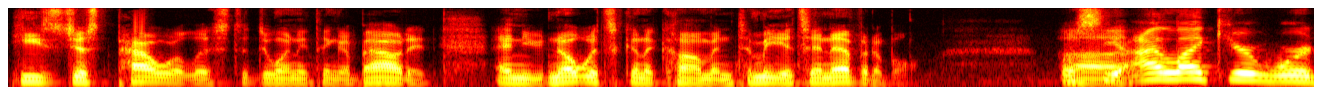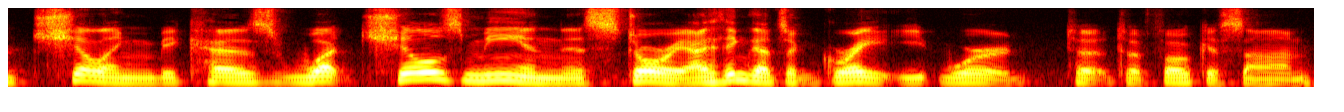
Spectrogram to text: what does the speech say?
He's just powerless to do anything about it. And you know it's going to come. And to me, it's inevitable. Well, uh, see, I like your word chilling because what chills me in this story, I think that's a great word to, to focus on.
